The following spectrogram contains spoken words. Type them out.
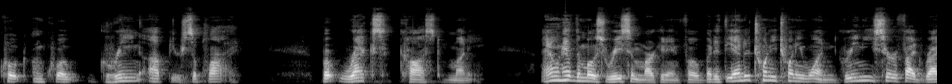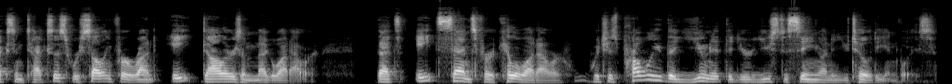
quote unquote green up your supply. But RECs cost money. I don't have the most recent market info, but at the end of 2021, Green-e certified RECs in Texas were selling for around $8 a megawatt hour. That's 8 cents for a kilowatt hour, which is probably the unit that you're used to seeing on a utility invoice.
